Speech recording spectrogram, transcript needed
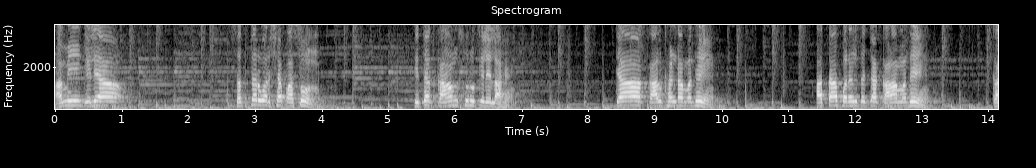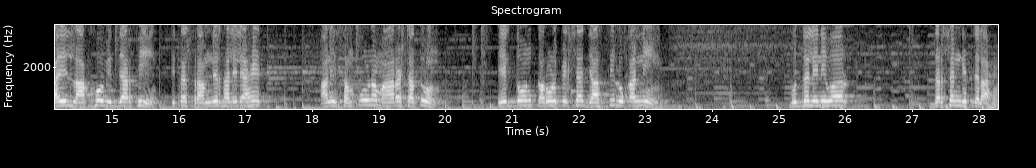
आम्ही गेल्या सत्तर वर्षापासून तिथं काम सुरू केलेलं आहे. त्या कालखंडामध्ये आतापर्यंतच्या काळामध्ये काही लाखो विद्यार्थी तिथं श्रामनीर झालेले आहेत आणि संपूर्ण महाराष्ट्रातून एक दोन करोडपेक्षा जास्ती लोकांनी बुद्धलेणीवर दर्शन घेतलेलं आहे.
